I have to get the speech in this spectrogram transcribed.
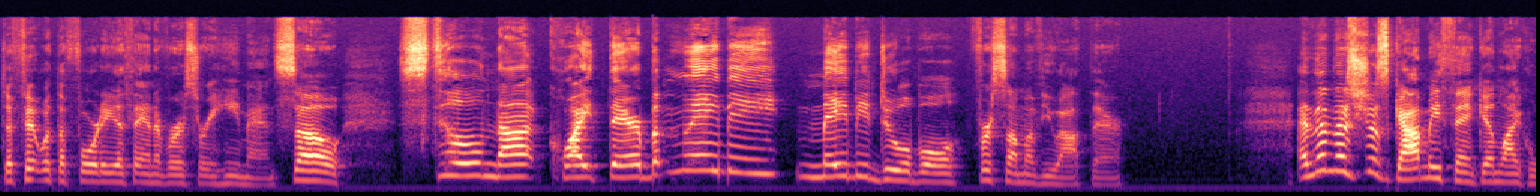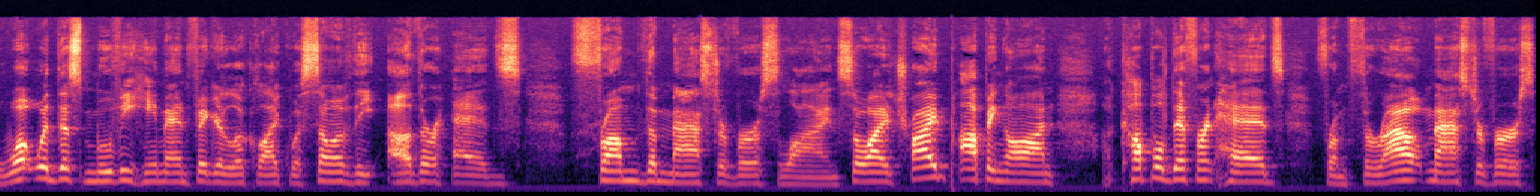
to fit with the 40th anniversary He Man. So, still not quite there, but maybe, maybe doable for some of you out there. And then this just got me thinking, like, what would this movie He Man figure look like with some of the other heads from the Masterverse line? So I tried popping on a couple different heads from throughout Masterverse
